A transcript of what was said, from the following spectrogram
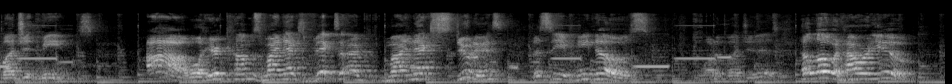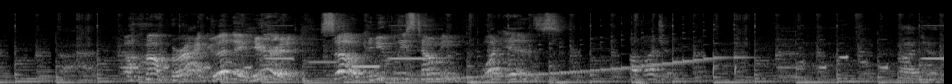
budget means. Ah, well here comes my next victim, uh, my next student. Let's see if he knows what a budget is. Hello, and how are you? All right, good to hear it. So, can you please tell me what is a? Budget. Budget.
